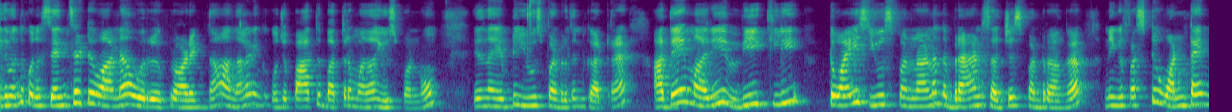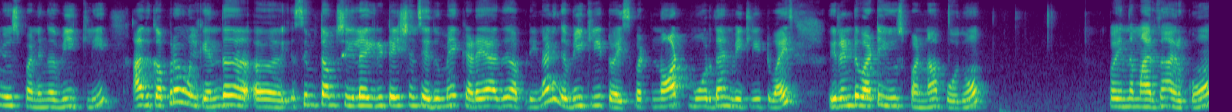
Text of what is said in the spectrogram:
இது வந்து கொஞ்சம் சென்சிட்டிவான ஒரு ப்ராடக்ட் தான். அதனால் நீங்கள் கொஞ்சம் பார்த்து பத்திரமா தான் யூஸ் பண்ணணும். இதை நான் எப்படி யூஸ் பண்ணுறதுன்னு காட்டுறேன். அதே மாதிரி வீக்லி ட்வைஸ் யூஸ் பண்ணலான்னு அந்த பிராண்ட் சஜஸ்ட் பண்ணுறாங்க நீங்கள் ஃபஸ்ட்டு ஒன் டைம் யூஸ் பண்ணுங்கள் வீக்லி அதுக்கப்புறம் உங்களுக்கு எந்த சிம்டம்ஸ் இல்லை இரிட்டேஷன்ஸ் எதுவுமே கிடையாது அப்படின்னா நீங்கள் weekly twice but not more than weekly twice இரண்டு வாட்டி யூஸ் பண்ணால் போதும். இப்போ இந்த மாதிரி தான் இருக்கும்.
